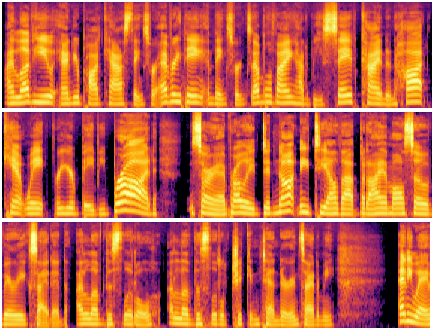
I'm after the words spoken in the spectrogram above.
I love you and your podcast. Thanks for everything. And thanks for exemplifying how to be safe, kind, and hot. Can't wait for your baby broad. Sorry, I probably did not need to yell that, but I am also very excited. I love this little, I love this little chicken tender inside of me. Anyway,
